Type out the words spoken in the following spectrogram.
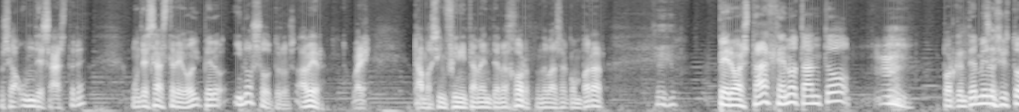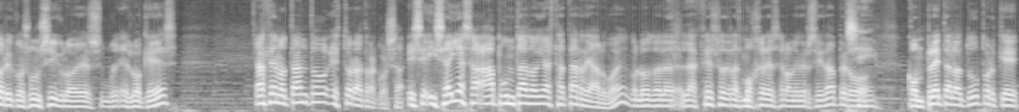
O sea, un desastre. Un desastre hoy. Pero, ¿y nosotros? A ver, hombre, estamos infinitamente mejor. ¿Dónde vas a comparar? Pero hasta hace no tanto, porque en términos históricos un siglo es, es lo que es, hace no tanto esto era otra cosa. Hayas ha apuntado ya esta tarde algo, ¿eh? con lo del acceso de las mujeres a la universidad, pero Sí. complétalo tú porque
